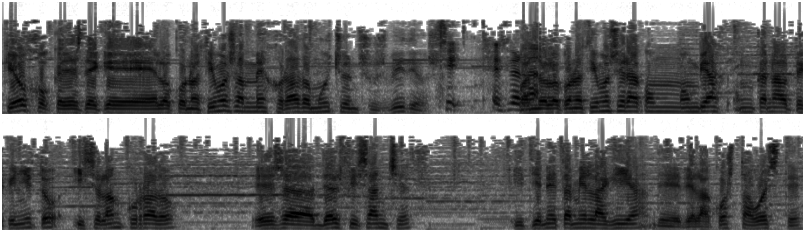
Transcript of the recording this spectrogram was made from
Que ojo, que desde que lo conocimos han mejorado mucho en sus vídeos. Sí, es verdad. Cuando lo conocimos era como un, viaje, un canal pequeñito y se lo han currado. Es eh, Delphi Sánchez y tiene también la guía de, de la costa oeste,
